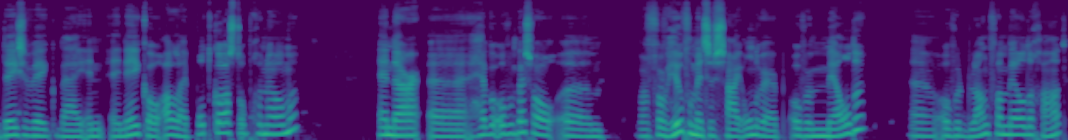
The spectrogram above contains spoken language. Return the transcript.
deze week bij En- Eneco allerlei podcasts opgenomen. En daar hebben we over best wel, ehm, voor heel veel mensen een saai onderwerp, over melden. over het belang van melden gehad.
